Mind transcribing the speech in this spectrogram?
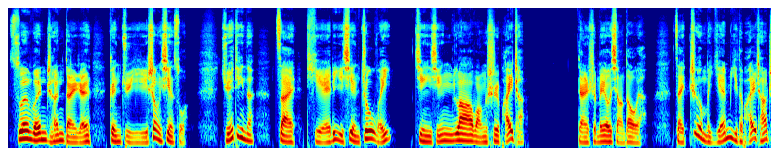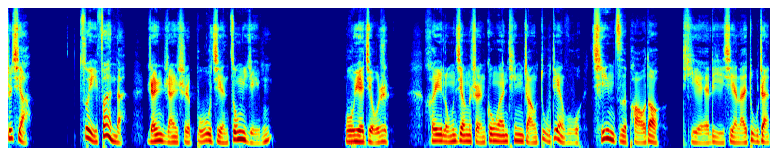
孙文臣等人根据以上线索，决定呢在铁力县周围进行拉网式排查，但是没有想到呀，在这么严密的排查之下。罪犯呢，仍然是不见踪影。五月九日，黑龙江省公安厅长杜殿武亲自跑到铁力县来督战，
